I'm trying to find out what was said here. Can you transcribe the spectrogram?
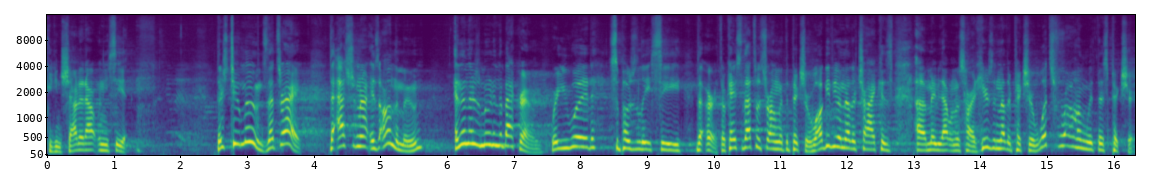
You can shout it out when you see it. There's two moons, that's right. The astronaut is on the moon, and then there's a moon in the background where you would supposedly see the Earth. Okay, so that's what's wrong with the picture. Well, I'll give you another try because uh, maybe that one was hard. Here's another picture. What's wrong with this picture?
